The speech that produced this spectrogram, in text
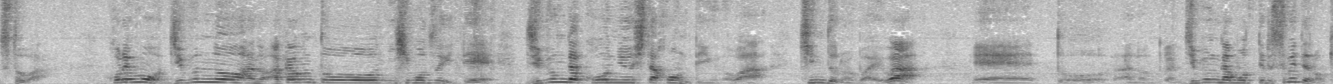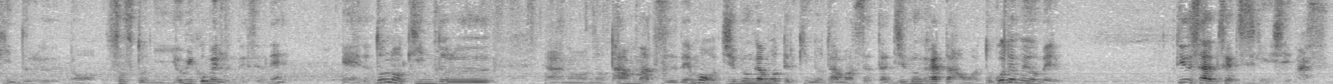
ストア。これも自分のあのアカウントに紐づいて自分が購入した本っていうのは Kindle の場合は、えー、っとあの自分が持ってる全ての Kindle のソフトに読み込めるんですよね。えーと、どの Kindle あのの端末でも自分が持ってる Kindle 端末だったら自分が買った本はどこでも読めるっていうサービスが実現しています。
